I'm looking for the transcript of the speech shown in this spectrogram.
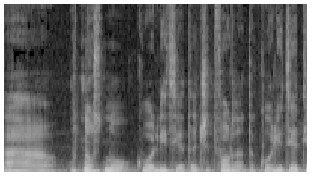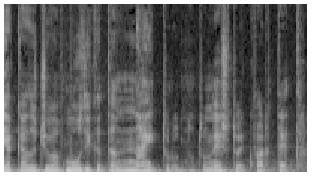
А, относно коалицията, четворната коалиция, тя каза, че в музиката най-трудното нещо е квартета.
